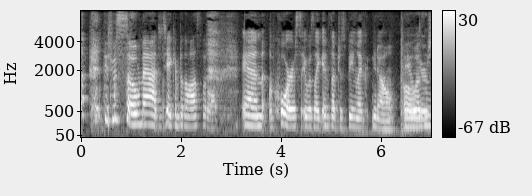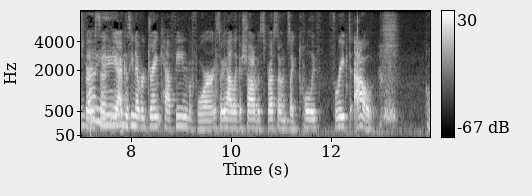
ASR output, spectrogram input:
Because she was so mad to take him to the hospital. And of course, it was like ends up just being like you know, oh, you're just very sen- yeah, because he never drank caffeine before, so he had like a shot of espresso and just like totally freaked out,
